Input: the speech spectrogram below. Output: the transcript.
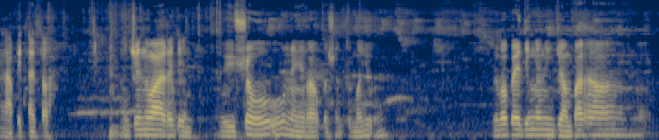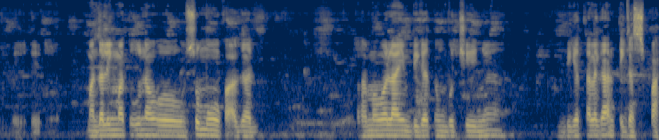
malapit na to. Ang January din. Uy, siya, oo, oh, nahirapan siyang tumayo. Oh. Ano ba pwedeng ano dyan para eh, madaling matunaw o sumuka agad. Para mawala yung bigat ng butsi niya. Bigat talaga, ang tigas pa.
